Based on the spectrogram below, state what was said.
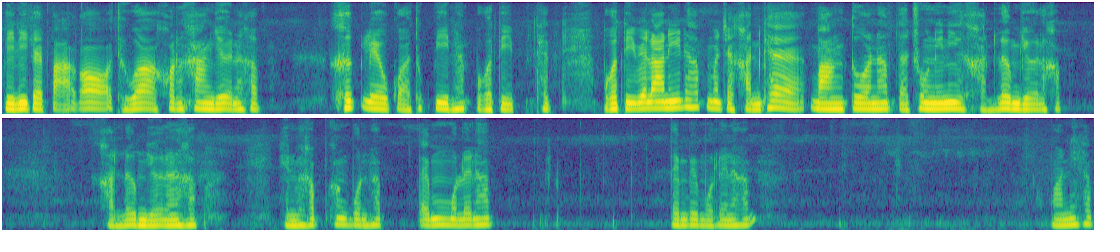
ปีนี้ไก่ป่าก็ถือว่าค่อนข้างเยอะนะครับคึกเร็วกว่าทุกปีนะครับ ปกติปกติเวลานี้นะครับ มันจะขันแค่บางตัวนะครับ แต่ช่วงนี้นี่ขันเริ่มเยอะแล้วครับ ขันเริ่มเยอะแล้วนะครับ เห็นไหมครับข้างบนครับเต็มหมดเลยนะครับ เต็มไปหมดเลยนะครับประมาณนี้ครับ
